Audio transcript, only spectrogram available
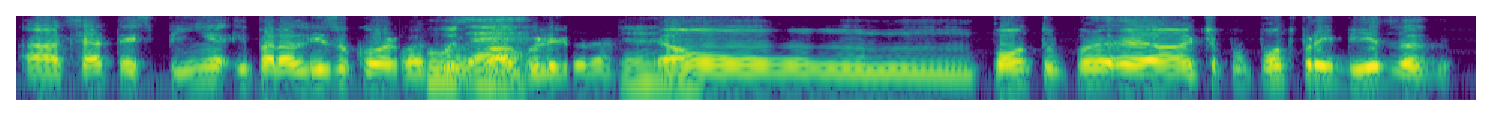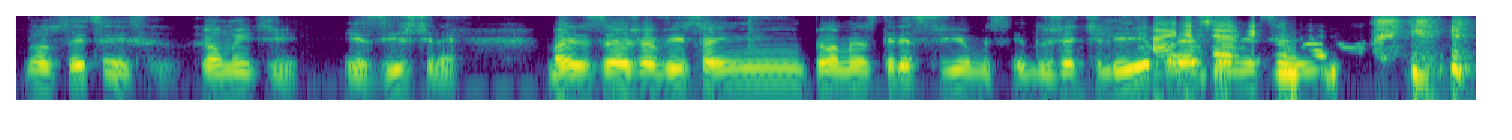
acerta a espinha e paralisa o corpo. É. agulha de- É. Um ponto, é, tipo um ponto proibido. Não sei se realmente existe, né? Mas eu já vi isso aí em pelo menos três filmes. E do Jet Li, Ah, eu parece nesse aí.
